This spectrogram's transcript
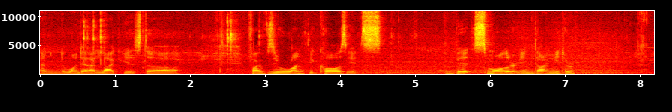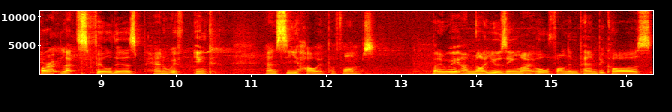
and the one that I like is the 501 because it's a bit smaller in diameter. Alright, let's fill this pen with ink and see how it performs. By the way, I'm not using my old fountain pen because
